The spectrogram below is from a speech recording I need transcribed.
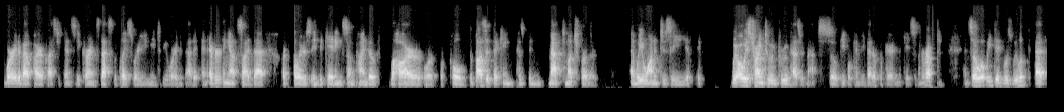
worried about pyroclastic density currents, that's the place where you need to be worried about it. And everything outside that are colors indicating some kind of lahar or, or cold deposit that can has been mapped much further. And we wanted to see if, if we're always trying to improve hazard maps so people can be better prepared in the case of an eruption. And so what we did was we looked at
